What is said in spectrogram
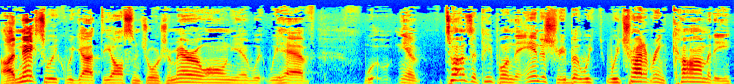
Uh, next week we got the awesome George Romero on. You know, we, we have w- you know tons of people in the industry, but we we try to bring comedy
